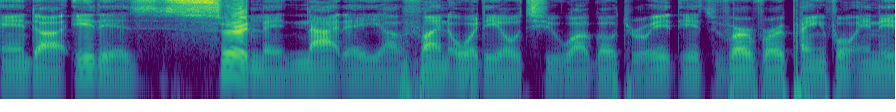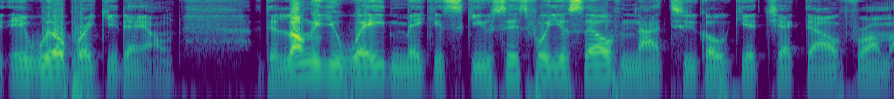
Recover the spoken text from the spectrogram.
and uh, it is certainly not a uh, fun ordeal to uh, go through. It it's very very painful, and it, it will break you down. The longer you wait and make excuses for yourself not to go get checked out from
